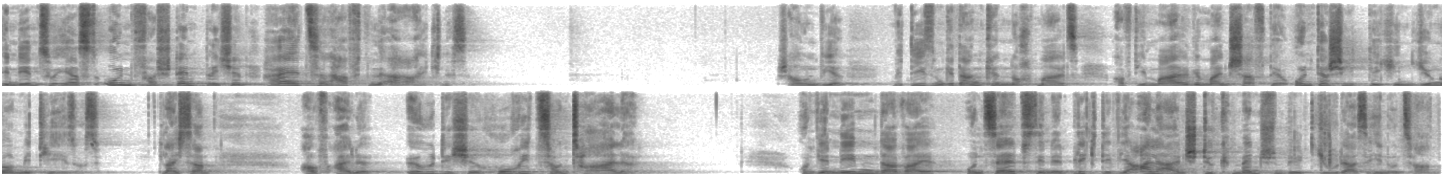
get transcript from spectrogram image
in den zuerst unverständlichen, rätselhaften Ereignissen. Schauen wir mit diesem Gedanken nochmals auf die Mahlgemeinschaft der unterschiedlichen Jünger mit Jesus, gleichsam auf eine irdische Horizontale. Und wir nehmen dabei uns selbst in den Blick, die wir alle ein Stück Menschenbild Judas in uns haben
